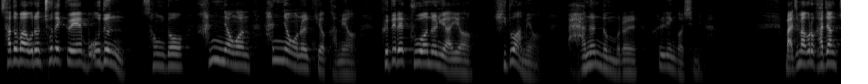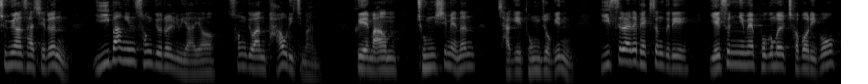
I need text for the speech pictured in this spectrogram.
사도 바울은 초대교회의 모든 성도 한 영혼 한 영혼을 기억하며 그들의 구원을 위하여 기도하며 많은 눈물을 흘린 것입니다. 마지막으로 가장 중요한 사실은 이방인 선교를 위하여 선교한 바울이지만 그의 마음 중심에는 자기 동족인 이스라엘의 백성들이 예수님의 복음을 저버리고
